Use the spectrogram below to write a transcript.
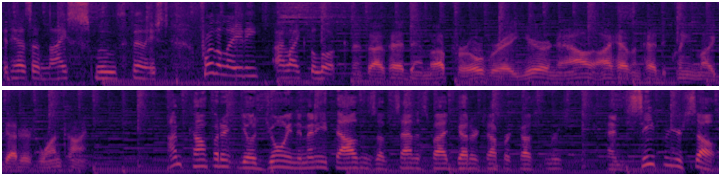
It has a nice smooth finish. For the lady, I like the look. Since I've had them up for over a year now, I haven't had to clean my gutters one time. I'm confident you'll join the many thousands of satisfied Gutter Topper customers and see for yourself.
